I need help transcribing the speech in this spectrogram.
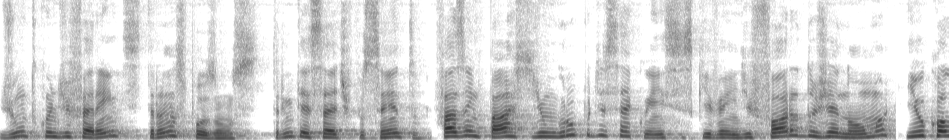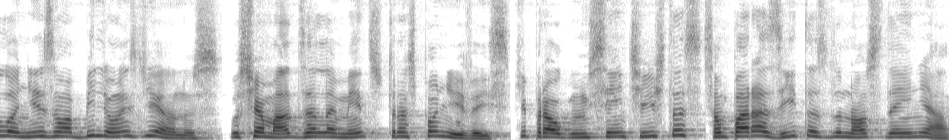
junto com diferentes transposons, 37%, fazem parte de um grupo de sequências que vêm de fora do genoma e o colonizam há bilhões de anos, os chamados elementos transponíveis, que para alguns cientistas são parasitas do nosso DNA.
